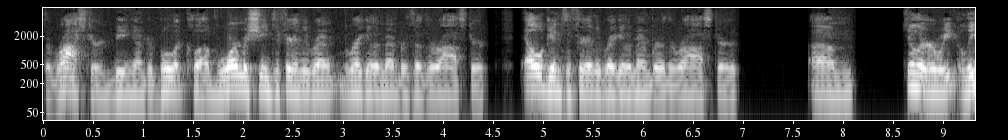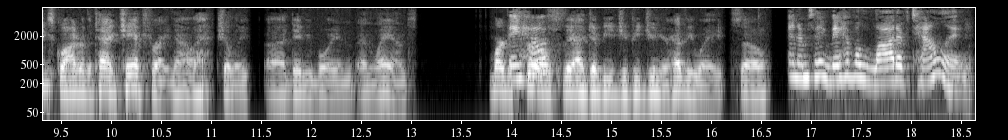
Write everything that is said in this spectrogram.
the roster, being under Bullet Club. War Machine's a fairly re- regular members of the roster. Elgin's a fairly regular member of the roster. Um, Killer Elite Squad are the tag champs right now, actually. Uh, Davy Boy and, and Lance. Marty They Scurll's the IWGP Junior Heavyweight. So And I'm saying they have a lot of talent,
